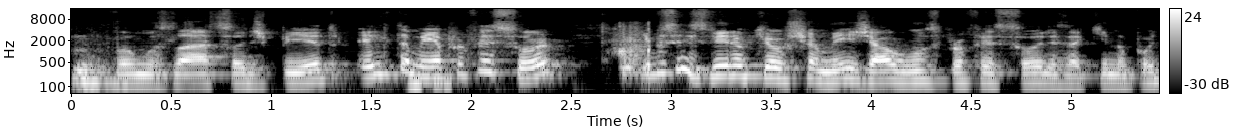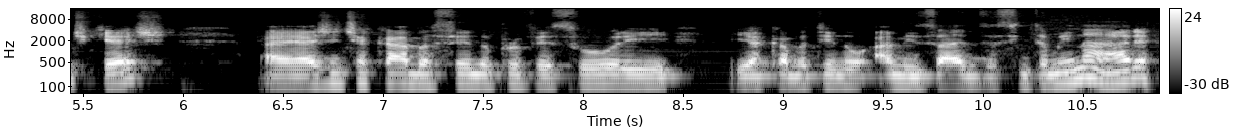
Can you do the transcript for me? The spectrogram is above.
vamos lá, só de Pietro. Ele também é professor, e vocês viram que eu chamei já alguns professores aqui no podcast. Uh, a gente acaba sendo professor e, e acaba tendo amizades assim também na área,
